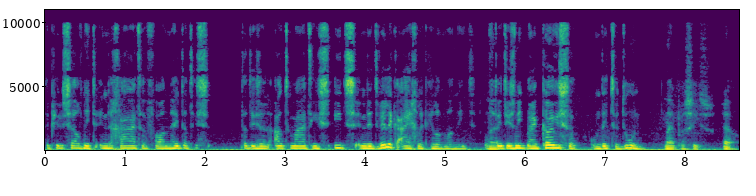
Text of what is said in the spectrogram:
heb je zelf niet in de gaten van, hé, hey, dat is dat is een automatisch iets en dit wil ik eigenlijk helemaal niet. Of dit is niet mijn keuze om dit te doen. Nee, precies. Ja.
